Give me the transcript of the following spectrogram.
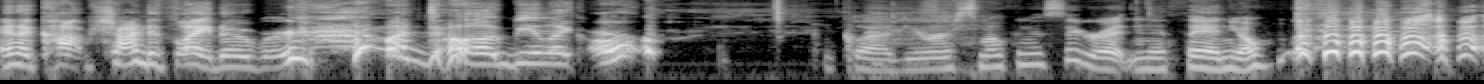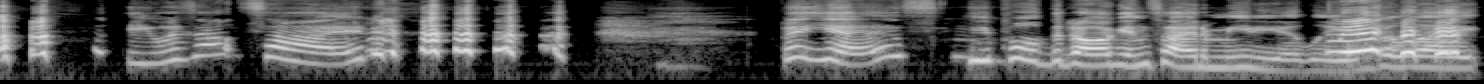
And a cop shined his light over my dog, being like, "Oh." Glad you were smoking a cigarette, Nathaniel. He was outside. but yes, he pulled the dog inside immediately. But like,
